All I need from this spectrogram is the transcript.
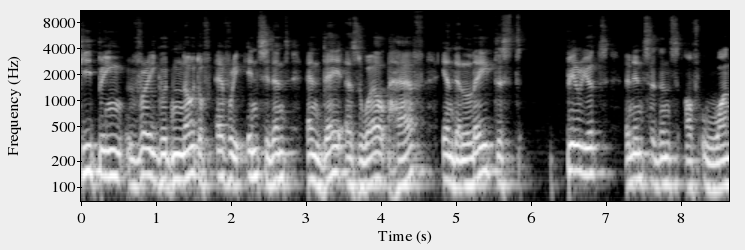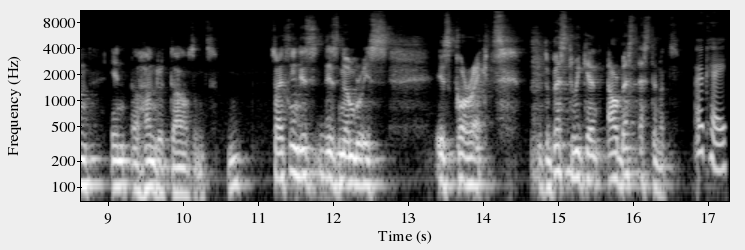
keeping very good note of every incident, and they as well have, in the latest period, an incidence of one in a 100,000. So I think this, this number is is correct. The best we can, our best estimate. Okay.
